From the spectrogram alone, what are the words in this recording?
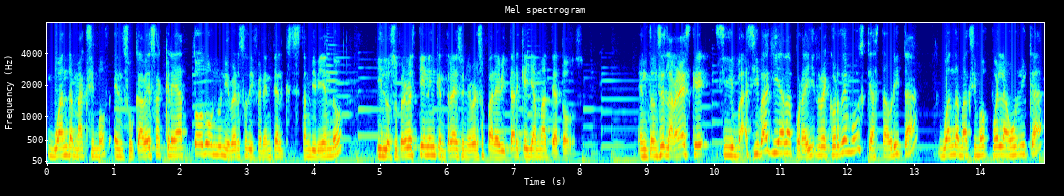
Wanda Maximoff en su cabeza crea todo un universo diferente al que se están viviendo y los superhéroes tienen que entrar a ese universo para evitar que ella mate a todos. Entonces, la verdad es que si va, si va guiada por ahí, recordemos que hasta ahorita Wanda Maximoff fue la única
